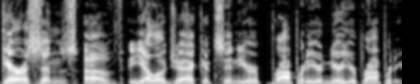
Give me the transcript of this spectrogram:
garrisons of yellow jackets in your property or near your property.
